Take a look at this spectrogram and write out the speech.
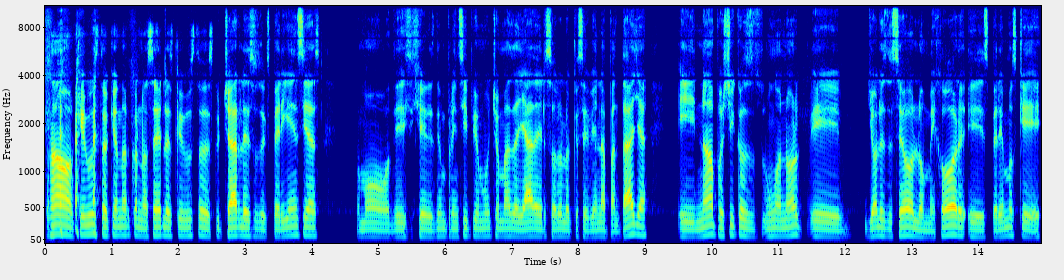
No, qué gusto, qué honor conocerles, qué gusto escucharles sus experiencias. Como dije desde un principio, mucho más allá de solo lo que se ve en la pantalla. Y no, pues chicos, un honor. eh, yo les deseo lo mejor. eh, esperemos que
